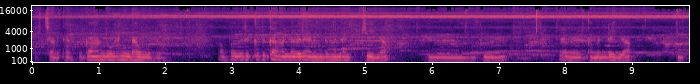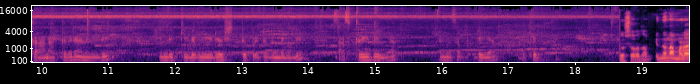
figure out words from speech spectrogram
കുറച്ച് ആൾക്കാർക്ക് കാണുന്നവരും ഉണ്ടാവുമല്ലോ അപ്പോൾ അവർക്ക് ഇത് കാണുന്നവരാണെങ്കിൽ ഒന്ന് ലൈക്ക് ചെയ്യുക. പിന്നെ കമന്റ് ചെയ്യുക. ഈ കാണാത്തവരാണെങ്കിൽ എന്റെ കീഴിൽ വീഡിയോ ഇഷ്ടപ്പെട്ടിട്ടുണ്ടെങ്കിൽ സബ്സ്ക്രൈബ് ചെയ്യുക നമ്മളെ സപ്പോർട്ട് ചെയ്യുക. ഓക്കെ സ്വാഗതം ഇന്ന് നമ്മുടെ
